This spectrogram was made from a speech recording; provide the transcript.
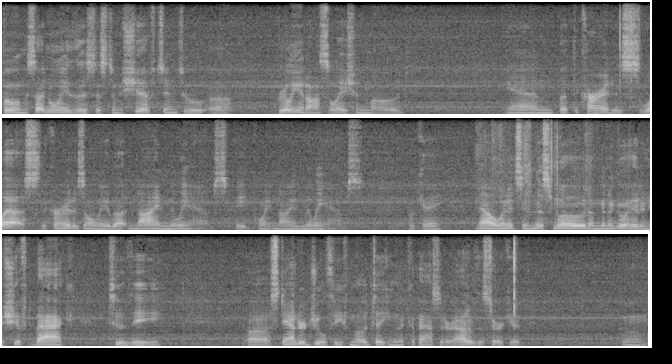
boom, suddenly the system shifts into a brilliant oscillation mode and but the current is less. The current is only about 9 milliamps, 8.9 milliamps. Okay. Now when it's in this mode, I'm going to go ahead and shift back to the uh, standard Joule Thief mode, taking the capacitor out of the circuit. Boom.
